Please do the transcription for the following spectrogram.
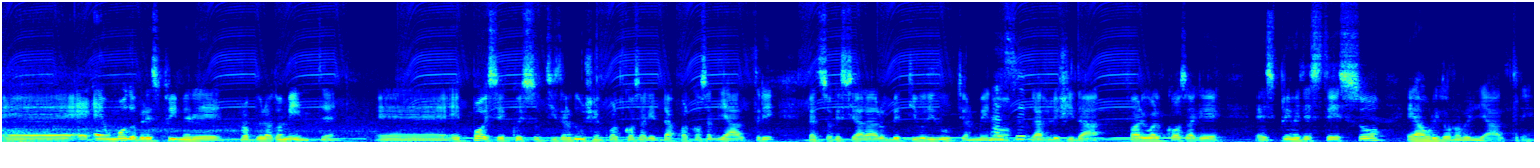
eh, è, è un modo per esprimere proprio la tua mente. eh, e poi se questo ti traduce in qualcosa che dà qualcosa agli altri, penso che sia l'obiettivo di tutti, almeno Eh sì. la felicità, fare qualcosa che esprime te stesso e ha un ritorno per gli altri.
